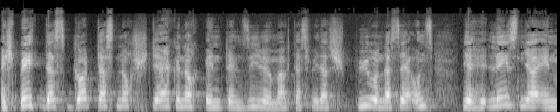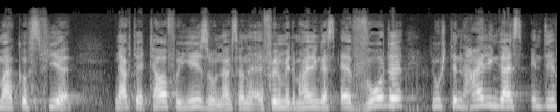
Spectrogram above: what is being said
Ich bete, dass Gott das noch stärker, noch intensiver macht, dass wir das spüren, dass er uns, wir lesen ja in Markus 4, nach der Taufe Jesu, nach seiner Erfüllung mit dem Heiligen Geist, er wurde durch den Heiligen Geist in die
